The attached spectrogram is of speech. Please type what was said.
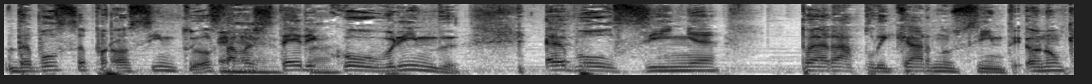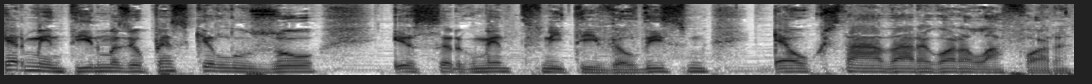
da bolsa para o cinto. Ele estava É, histérico pá. com o brinde, a bolsinha para aplicar no cinto. Eu não quero mentir, mas eu penso que ele usou esse argumento definitivo. Ele disse-me: é o que está a dar agora lá fora.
